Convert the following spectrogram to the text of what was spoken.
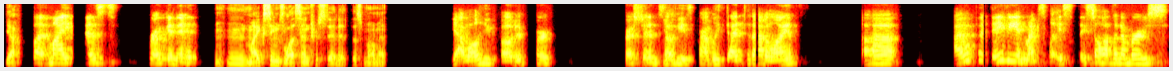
Yeah. But Mike has broken it. hmm Mike seems less interested at this moment. Yeah, well, he voted for Christian, so Yeah. he's probably dead to that alliance. Uh, I would put Davie in Mike's place. They still have the numbers.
